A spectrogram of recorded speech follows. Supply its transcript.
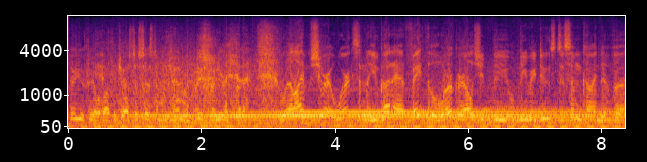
Do you feel about the justice system in general, based on your... well, I'm sure it works, and you've got to have faith it'll work, or else you'd be, be reduced to some kind of, uh,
